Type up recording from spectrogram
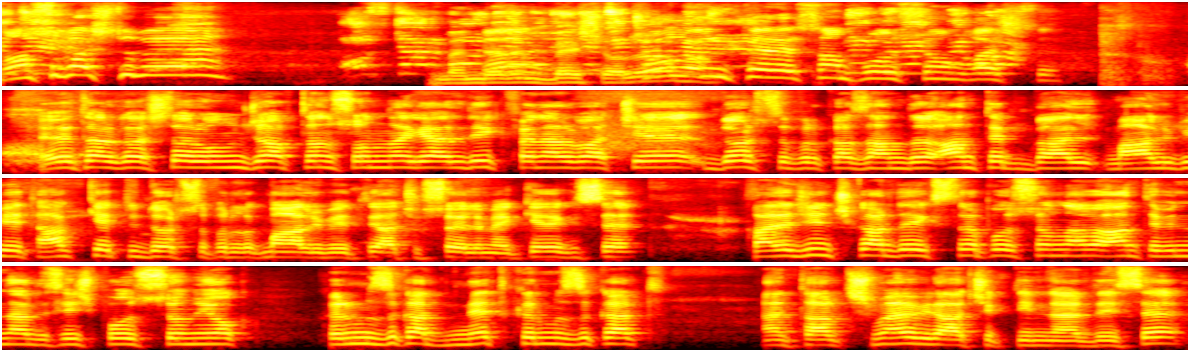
Nasıl kaçtı be? Ben dedim Boyd beş geçici olur Çok enteresan pozisyon kaçtı. Evet arkadaşlar 10. haftanın sonuna geldik. Fenerbahçe 4-0 kazandı. Antep gal mağlubiyeti hak etti 4-0'lık mağlubiyeti açık söylemek gerekirse. Kalecinin çıkardığı ekstra pozisyonlar ve Antep'in neredeyse hiç pozisyonu yok. Kırmızı kart net kırmızı kart. Yani tartışmaya bile açık değil neredeyse.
